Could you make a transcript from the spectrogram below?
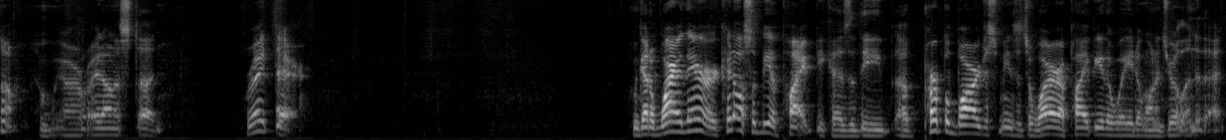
Oh, and we are right on a stud. Right there. We got a wire there, or it could also be a pipe because the uh, purple bar just means it's a wire or a pipe. Either way, you don't want to drill into that.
